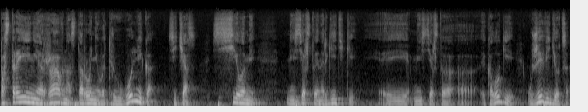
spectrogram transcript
построение равностороннего треугольника сейчас силами Министерства энергетики и Министерства э, экологии уже ведется.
